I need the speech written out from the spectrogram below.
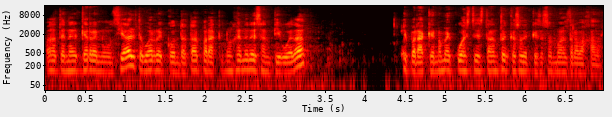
vas a tener que renunciar, te voy a recontratar para que no generes antigüedad y para que no me cuestes tanto en caso de que seas un mal trabajador.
